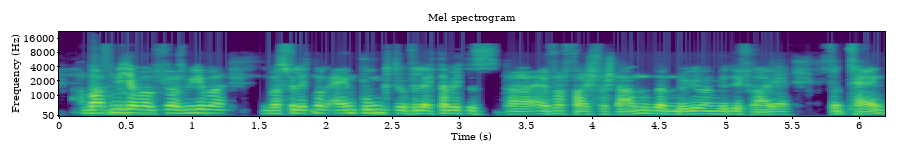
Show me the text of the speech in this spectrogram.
was mich aber, was mich aber, was vielleicht noch ein Punkt, vielleicht habe ich das äh, einfach falsch verstanden, dann möge man mir die Frage verzeihen.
